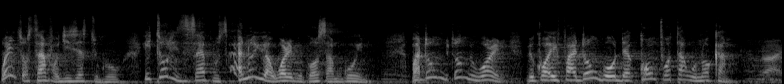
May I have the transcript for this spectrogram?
When it was time for Jesus to go, he told his disciples, I know you are worried because I'm going. But don't, don't be worried. Because if I don't go, the comforter will not come. Right.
